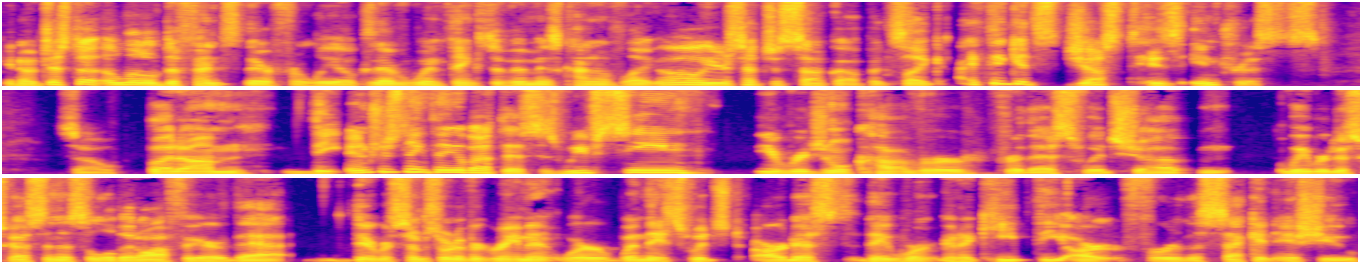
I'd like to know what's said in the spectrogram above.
you know just a, a little defense there for Leo because everyone thinks of him as kind of like oh you're such a suck up. It's like I think it's just his interests. So, but um, the interesting thing about this is we've seen the original cover for this, which um, we were discussing this a little bit off air that there was some sort of agreement where when they switched artists, they weren't going to keep the art for the second issue,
